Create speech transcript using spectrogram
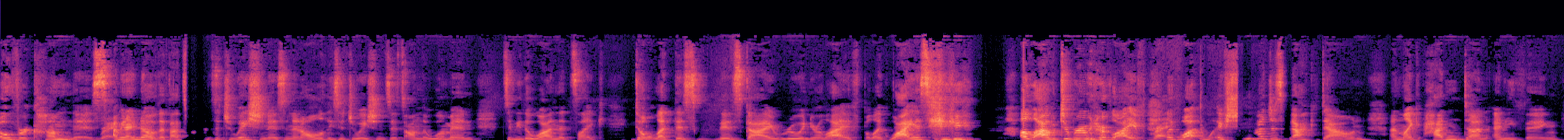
overcome this? Right. I mean, I know that that's what the situation is. And in all of these situations, it's on the woman to be the one that's like, don't let this this guy ruin your life but like why is he allowed to ruin her life. Right. Like what if she had just backed down and like hadn't done anything,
